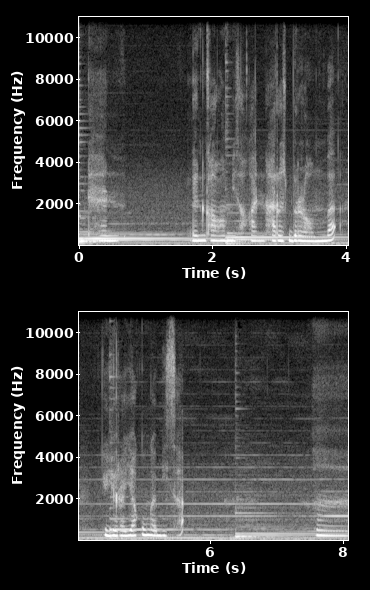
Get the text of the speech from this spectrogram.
Dan dan kalau misalkan harus berlomba jujur aja aku nggak bisa. Hmm,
